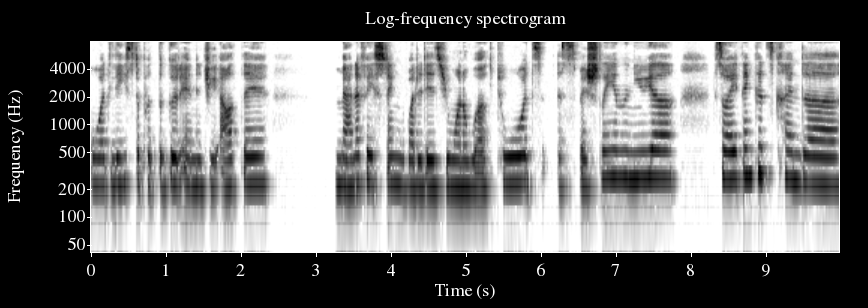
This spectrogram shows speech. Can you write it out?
or at least to put the good energy out there, manifesting what it is you want to work towards, especially in the new year. So I think it's kind of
